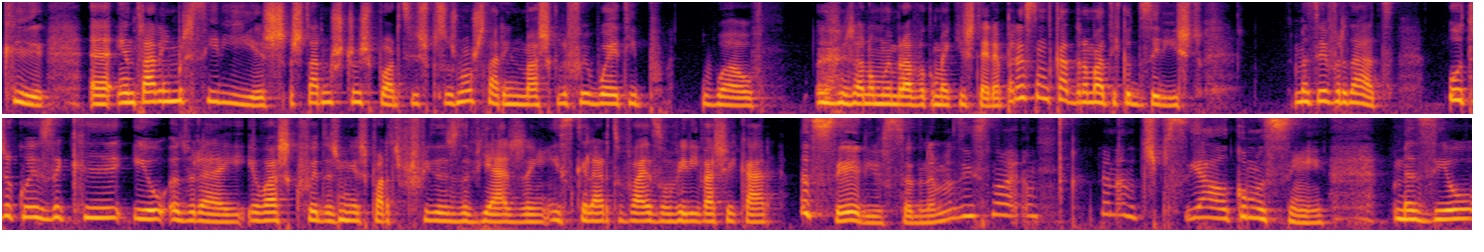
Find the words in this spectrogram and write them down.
que uh, entrar em mercearias, estar nos transportes e as pessoas não estarem de máscara foi bué tipo, wow, já não me lembrava como é que isto era. Parece um bocado dramático dizer isto, mas é verdade. Outra coisa que eu adorei, eu acho que foi das minhas partes preferidas da viagem, e se calhar tu vais ouvir e vais ficar a sério, Sandra, mas isso não é, não é nada de especial, como assim? Mas eu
